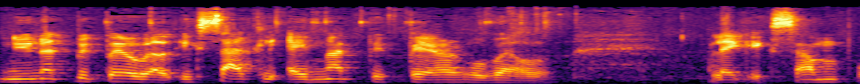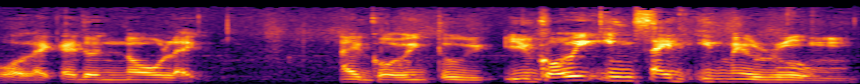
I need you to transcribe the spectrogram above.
you not prepare well. Exactly, I'm not prepared well. Like example, like I don't know. Like I going to you going inside in my room,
